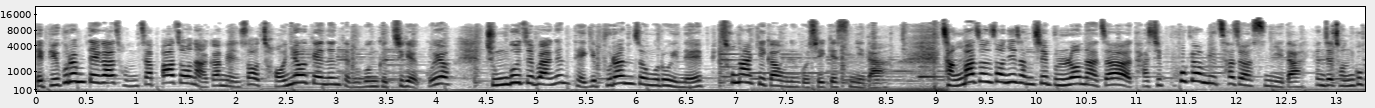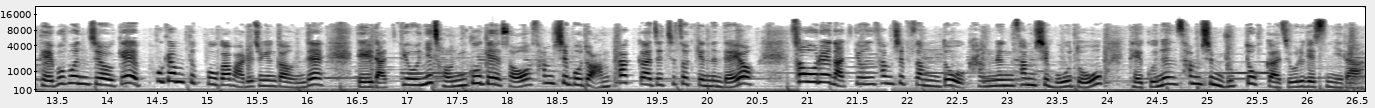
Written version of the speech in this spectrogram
예, 비구름대가 점차 빠져나가면서 저녁에는 대부분 그치겠고요. 중부지방은 대기 불안정으로 인해 소나기가 오는 곳이 있겠습니다. 장마전선이 잠시 물러나자 다시 폭염이 찾아왔습니다. 현재 전국 대부분 지역에 폭염특보가 발효 중인 가운데 내일 낮 기온이 전국에서 35도 안팎까지 치솟겠는데요. 서울의 낮 기온 33도, 강릉 35도, 대구는 36도까지 오르겠습니다.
